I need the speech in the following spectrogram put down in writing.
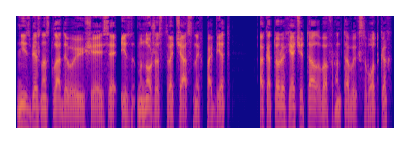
неизбежно складывающаяся из множества частных побед, о которых я читал во фронтовых сводках,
